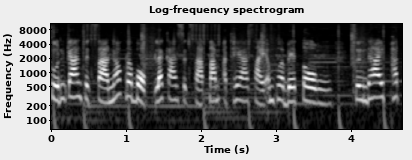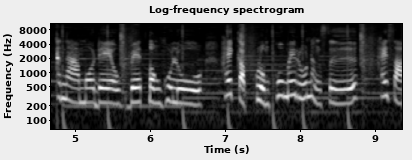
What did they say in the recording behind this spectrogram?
ศูนย์การศึกษานอกระบบ และการศึกษาตามอัธยาศัยอำเภอเบตง จึงได้พัฒนาโมเดล เบตงฮูลู ให้กับกลุ่มผู้ไม่รู้หนังสือ ให้สา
